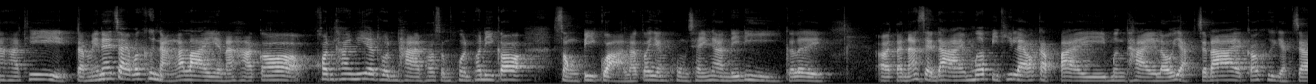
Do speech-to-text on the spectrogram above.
นะคะที่แต่ไม่แน่ใจว่าคือหนังอะไรนะคะก็ค่อนข้างที่จะทนทานพอสมควรเพราะนี้ก็ 2 ปีกว่าแล้วก็ยังคงใช้งานได้ดีก็เลย แต่น่าเสียดายเมื่อปีที่แล้วกลับไปเมืองไทยแล้วอยากจะได้ก็คืออยากจะ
